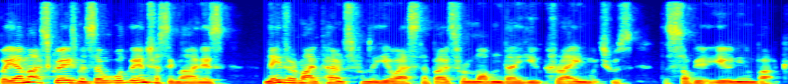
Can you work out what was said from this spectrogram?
but yeah, Max Griezmann. So what the interesting line is, neither of my parents are from the US. They're both from modern day Ukraine, which was the Soviet Union back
